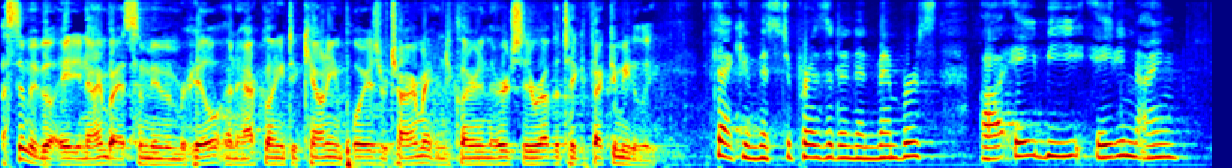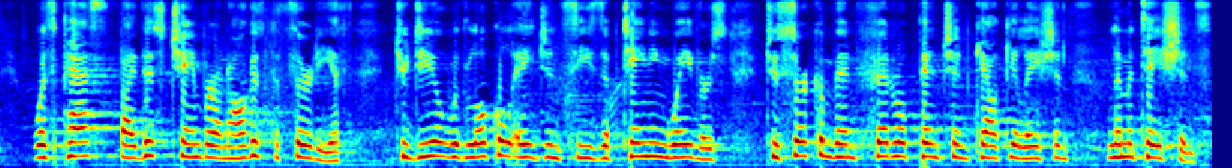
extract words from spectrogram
Assembly Bill 89 by Assemblymember Hill, an act relating to county employees' retirement and declaring the urgency thereof to take effect immediately. Thank you, Mr. President and members. Uh, AB 89 was passed by this chamber on August the 30th to deal with local agencies obtaining waivers to circumvent federal pension calculation limitations.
